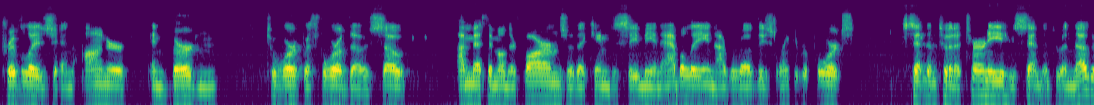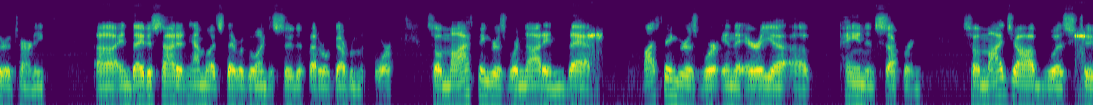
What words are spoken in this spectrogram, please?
privilege and honor and burden to work with four of those. So I met them on their farms or they came to see me in Abilene. And I wrote these lengthy reports, sent them to an attorney who sent them to another attorney, uh, and they decided how much they were going to sue the federal government for. So my fingers were not in that. My fingers were in the area of pain and suffering. So my job was to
